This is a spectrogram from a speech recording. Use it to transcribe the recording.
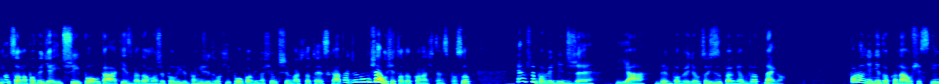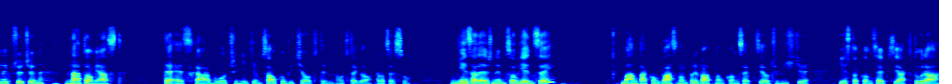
no co, no powiedzieli 3,5, tak, jest wiadomo, że poniżej 2,5 powinno się utrzymywać to TSH, także no musiało się to dokonać w ten sposób. Ja muszę powiedzieć, że ja bym powiedział coś zupełnie odwrotnego. Poronienie dokonało się z innych przyczyn, natomiast TSH było czynnikiem całkowicie od, tym, od tego procesu niezależnym. Co więcej, mam taką własną, prywatną koncepcję. Oczywiście jest to koncepcja, która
